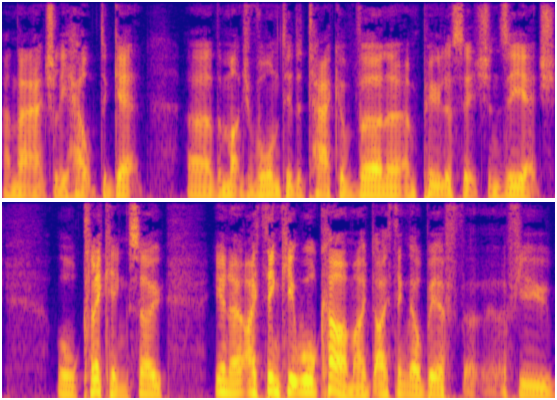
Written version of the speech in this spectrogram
and that actually helped to get uh, the much vaunted attack of Werner and Pulisic and Ziyech all clicking. So you know, I think it will come. I, I think there'll be a, a few,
